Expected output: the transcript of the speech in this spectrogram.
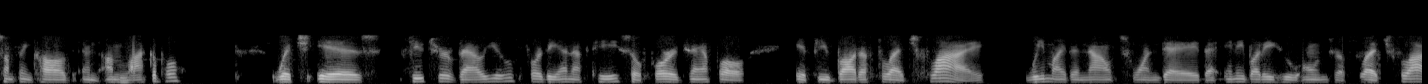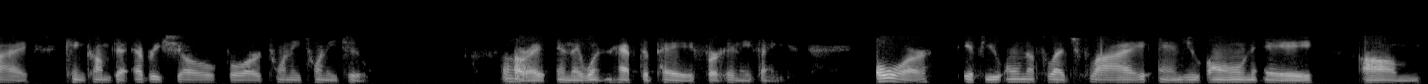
something called an unlockable, which is future value for the NFT. So, for example, if you bought a Fledge Fly, we might announce one day that anybody who owns a Fledge Fly can come to every show for 2022. Uh-huh. All right, and they wouldn't have to pay for anything. Or if you own a Fledge Fly and you own a um,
